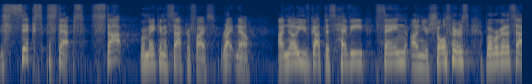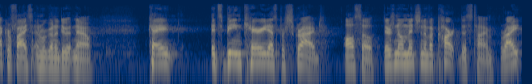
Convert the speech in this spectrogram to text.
Six steps. Stop. We're making a sacrifice right now. I know you've got this heavy thing on your shoulders, but we're going to sacrifice and we're going to do it now. Okay? It's being carried as prescribed also. There's no mention of a cart this time, right?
